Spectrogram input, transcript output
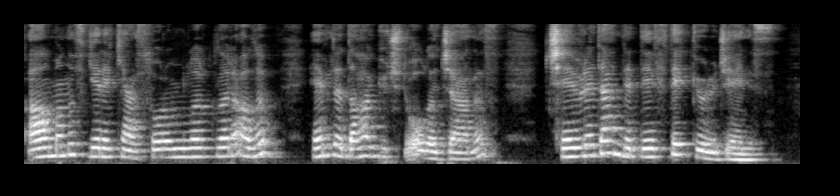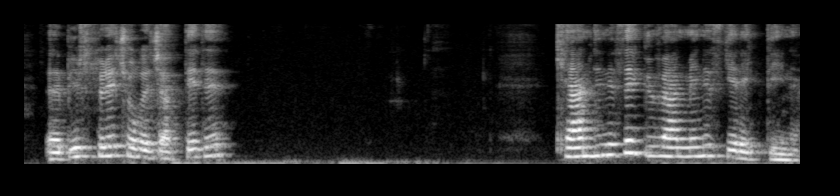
almanız gereken sorumlulukları alıp hem de daha güçlü olacağınız, çevreden de destek göreceğiniz e, bir süreç olacak dedi. Kendinize güvenmeniz gerektiğini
